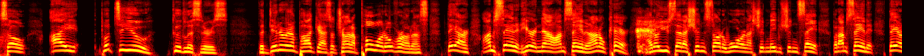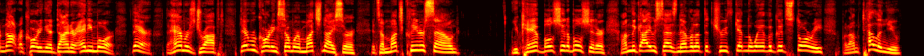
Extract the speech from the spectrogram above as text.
So I put to you, good listeners, the dinner and a podcast are trying to pull one over on us. They are. I'm saying it here and now. I'm saying it. I don't care. I know you said I shouldn't start a war and I should maybe shouldn't say it, but I'm saying it. They are not recording in a diner anymore. There, the hammer's dropped. They're recording somewhere much nicer. It's a much cleaner sound. You can't bullshit a bullshitter. I'm the guy who says never let the truth get in the way of a good story, but I'm telling you,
